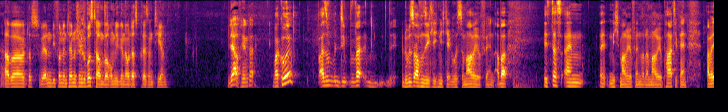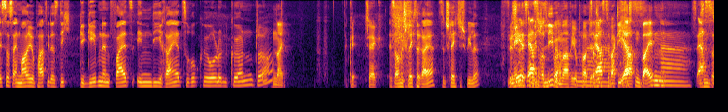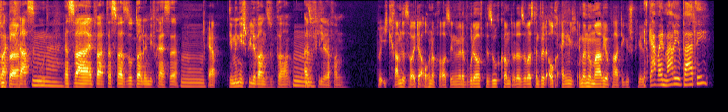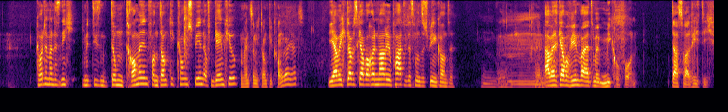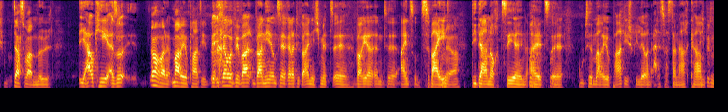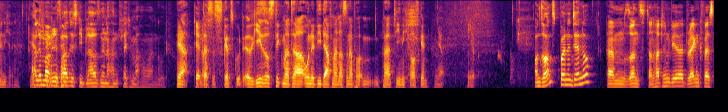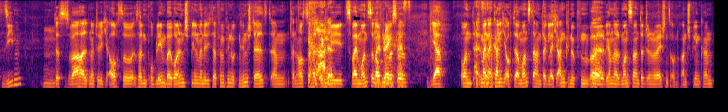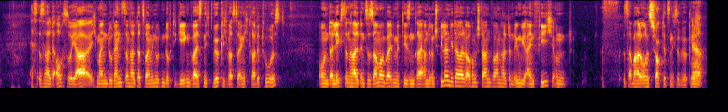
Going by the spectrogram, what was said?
Aber das werden die von Nintendo schon gewusst haben, warum die genau das präsentieren. Ja, auf jeden Fall. War cool. Also, die, du bist offensichtlich nicht der größte Mario-Fan, aber ist das ein, äh, nicht Mario-Fan, sondern Mario Party-Fan, aber ist das ein Mario Party, das dich gegebenenfalls in die Reihe zurückholen könnte? Nein. Okay. Check. Ist auch eine schlechte Reihe? Sind schlechte Spiele? Für Nee, das erste ich war liebe super. Mario Party. Das erste war die krass. ersten beiden. Das erste Sind war super. krass gut. Das war einfach, das war so doll in die Fresse. Ja. Die Minispiele waren super. Also viele davon. Du, ich kram das heute auch noch raus. Irgendwie, wenn der Bruder auf Besuch kommt oder sowas, dann wird auch eigentlich immer nur Mario Party gespielt. Es gab ein Mario Party? Konnte man das nicht mit diesen dummen Trommeln von Donkey Kong spielen auf dem Gamecube? Meinst du nicht Donkey Konga jetzt? Ja, aber ich glaube, es gab auch ein Mario Party, das man so spielen konnte. Aber es gab auf jeden Fall eins mit dem Mikrofon. Das war richtig, das war Müll. Ja, okay, also Oh, warte, Mario Party. ich glaube, wir waren, waren hier uns ja relativ einig mit äh, Variante 1 und 2, Ja. die da noch zählen als äh, gute Mario Party Spiele und alles, was danach kam. Ich bin mir nicht ein. Ja, Alle Mario. Partys, die Blasen in der Handfläche machen, waren gut. Ja, Genau. das ist ganz gut. Also Jesus Stigmata, ohne die darf man aus einer Pa- Partie nicht rausgehen. Ja. Yep. Und sonst bei Nintendo? Ähm, sonst, dann hatten wir Dragon Quest 7. Das war halt natürlich auch so, ist halt ein Problem bei Rollenspielen, wenn du dich da fünf Minuten hinstellst, ähm, dann haust du halt Gerade irgendwie zwei Monster auf den Rüssel. Ja, und ich Also- meine, dann kann ich auch da Monster Hunter gleich anknüpfen, weil Ja. wir haben halt Monster Hunter Generations auch noch anspielen können. Es ist halt auch so, ja, ich meine, du rennst dann halt da zwei Minuten durch die Gegend, weißt nicht wirklich, was du eigentlich gerade tust. Und erlegst dann halt in Zusammenarbeit mit diesen drei anderen Spielern, die da halt auch im Stand waren, halt dann irgendwie ein Viech und ist aber halt auch, es schockt jetzt nicht so wirklich. Ja.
